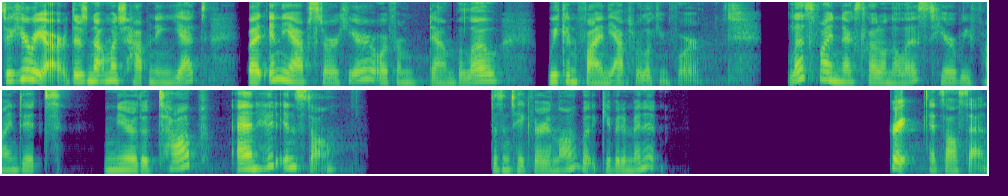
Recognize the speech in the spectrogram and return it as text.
So here we are. There's not much happening yet, but in the App Store here or from down below, we can find the apps we're looking for. Let's find Nextcloud on the list. Here we find it near the top and hit install. Doesn't take very long, but give it a minute. Great, it's all set.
